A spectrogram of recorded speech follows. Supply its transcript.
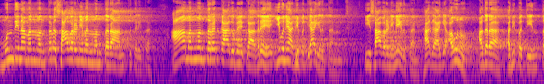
ಮುಂದಿನ ಮನ್ವಂತರ ಸಾವರ್ಣಿ ಮನ್ವಂತರ ಅಂತ ಕರೀತಾರೆ. ಆ ಮನ್ವಂತರಕ್ಕಾಗಬೇಕಾದ್ರೆ ಇವನೇ ಅಧಿಪತಿ ಆಗಿರ್ತಾನಂತೆ. ಈ ಸಾವರ್ಣಿನೇ ಇರ್ತಾನೆ. ಹಾಗಾಗಿ ಅವನು ಅದರ ಅಧಿಪತಿ ಅಂತ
